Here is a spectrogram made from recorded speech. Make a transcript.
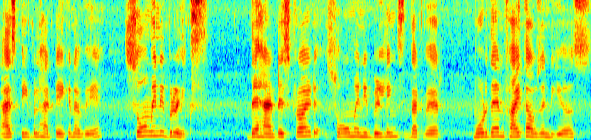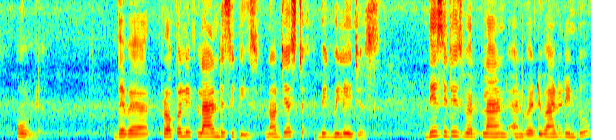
As people had taken away so many bricks, they had destroyed so many buildings that were more than 5000 years old. They were properly planned cities, not just big villages. These cities were planned and were divided into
